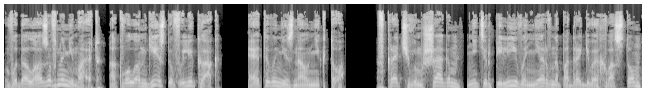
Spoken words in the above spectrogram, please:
водолазов нанимают? Аквалангистов или как? Этого не знал никто. Вкрадчивым шагом, нетерпеливо, нервно подрагивая хвостом,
